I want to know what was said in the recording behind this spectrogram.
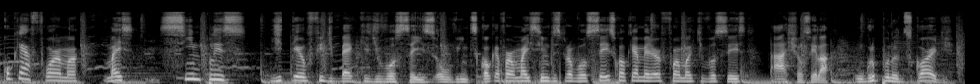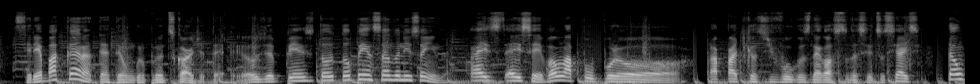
qual a forma mais simples de ter o feedback de vocês, ouvintes. Qual é a forma mais simples para vocês? Qual é a melhor forma que vocês acham? Sei lá, um grupo no Discord? Seria bacana até ter um grupo no Discord até. Eu já penso, tô, tô pensando nisso ainda. Mas é isso aí, vamos lá pro, pro, pra parte que eu divulgo os negócios das redes sociais. Então,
